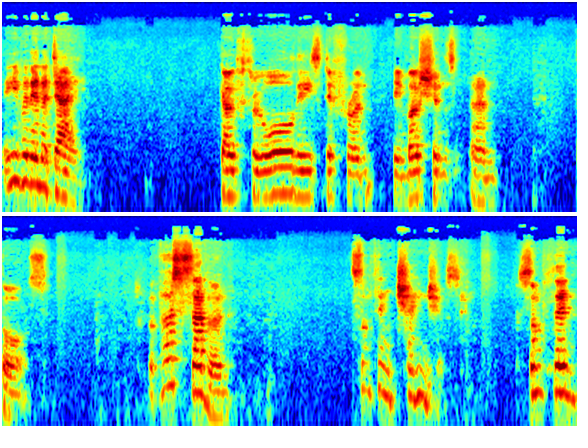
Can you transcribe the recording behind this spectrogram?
even in a day, go through all these different emotions and thoughts. But verse 7 something changes, something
